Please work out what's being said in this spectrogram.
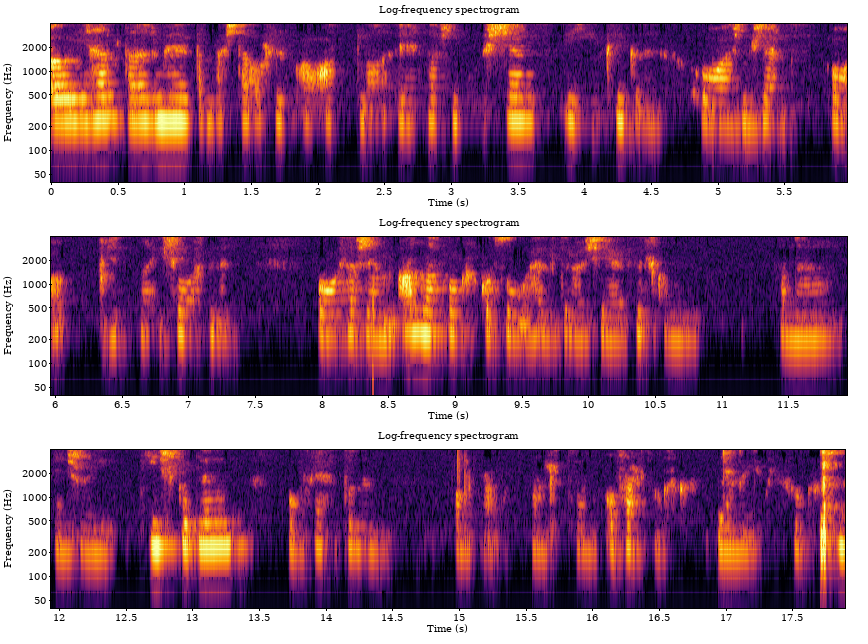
Og ég held að það sem hefur bara mest áhrif á alla er það sem þú sérð í kringu þig og það sem sérð og hérna í sjónvarpinu og það sem annað fólk og þú heldur að sé fullkomum. Þannig að eins og í tískublöðum og fréttunum og bara allt það og frættfólk. Mjög mikið fólk.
